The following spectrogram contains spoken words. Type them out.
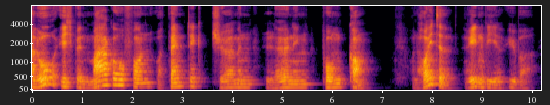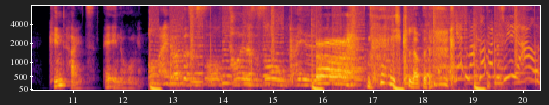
Hallo, ich bin Marco von AuthenticGermanLearning.com und heute reden wir über Kindheitserinnerungen. Oh mein Gott, das ist so toll, das ist so geil. ich glaube... Jetzt mach sofort das Video aus.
